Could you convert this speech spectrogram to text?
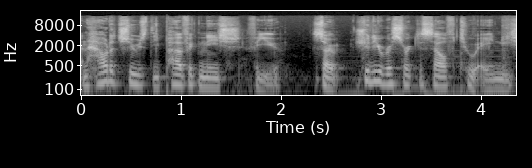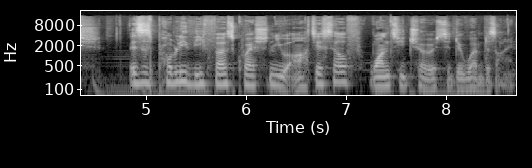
and how to choose the perfect niche for you. So, should you restrict yourself to a niche? This is probably the first question you ask yourself once you chose to do web design.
